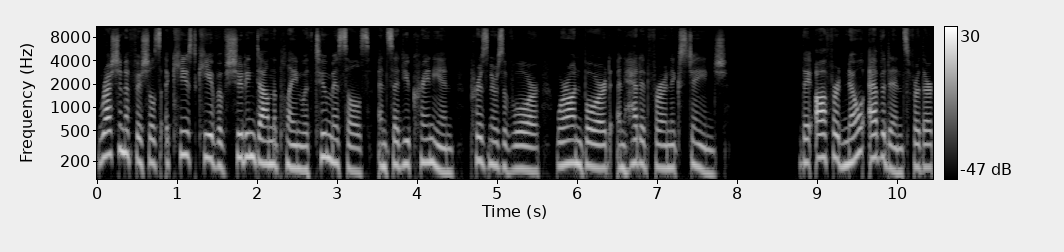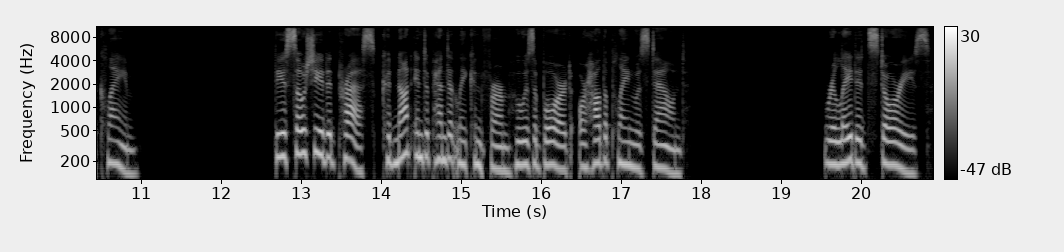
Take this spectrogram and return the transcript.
Russian officials accused Kiev of shooting down the plane with two missiles and said Ukrainian prisoners of war were on board and headed for an exchange. They offered no evidence for their claim. The Associated Press could not independently confirm who was aboard or how the plane was downed. Related stories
